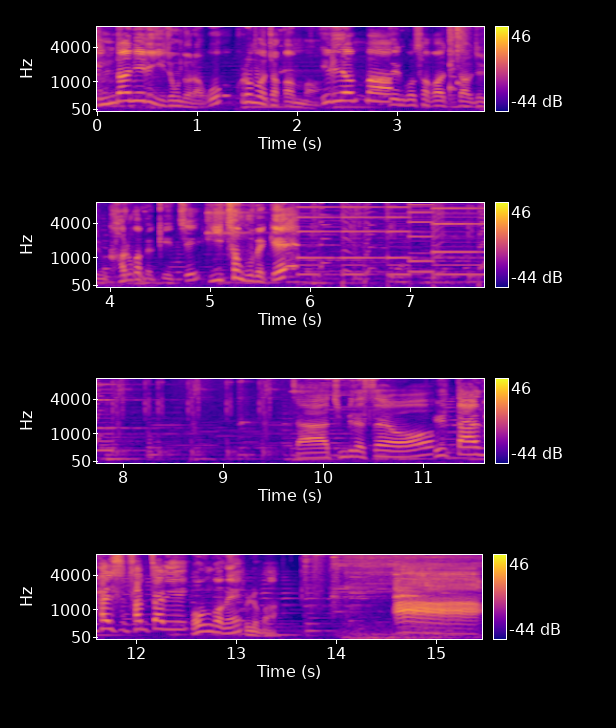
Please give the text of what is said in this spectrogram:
중단일이 이 정도라고? 그러면 잠깐만 1년만 된 거 사가 나 지금 가루가 몇 개 있지? 2,900개? 자 준비됐어요 일단 83짜리 먹은 거네 돌려봐 아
